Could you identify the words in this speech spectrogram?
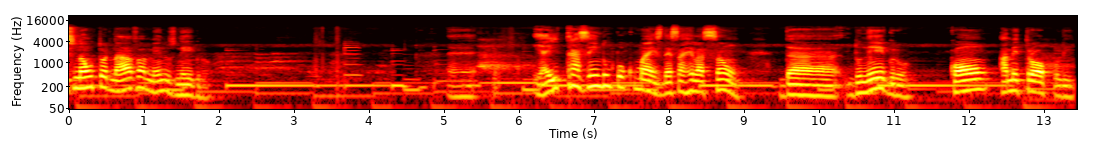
Isso não o tornava menos negro. É, e aí, trazendo um pouco mais dessa relação da, do negro com a metrópole,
